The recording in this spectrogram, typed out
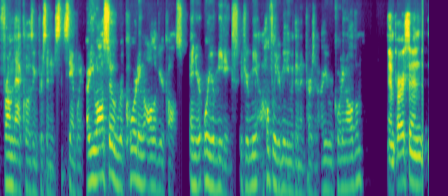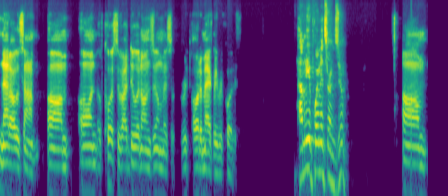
from that closing percentage standpoint. Are you also recording all of your calls and your or your meetings? If you're me, hopefully you're meeting with them in person. Are you recording all of them? In person, not all the time. Um, on, of course, if I do it on Zoom, it's re- automatically recorded. How many appointments are on Zoom? Um,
